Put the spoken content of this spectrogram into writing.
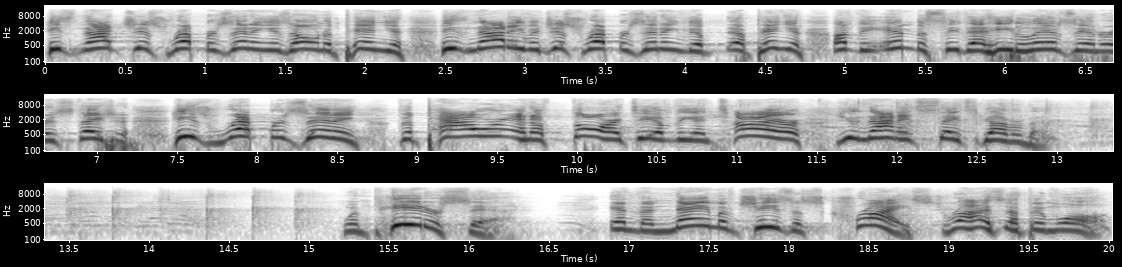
he's not just representing his own opinion. He's not even just representing the opinion of the embassy that he lives in or is stationed. He's representing the power and authority of the entire United States government. When Peter said, in the name of Jesus Christ, rise up and walk.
